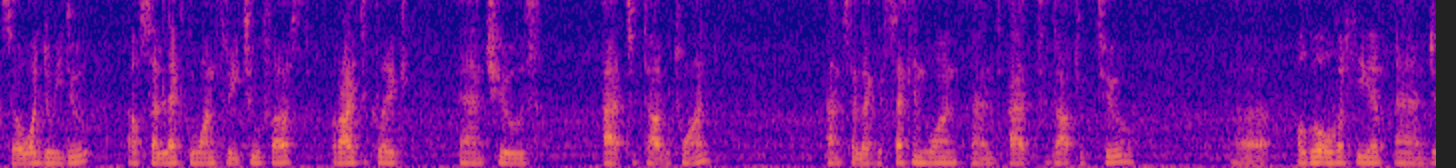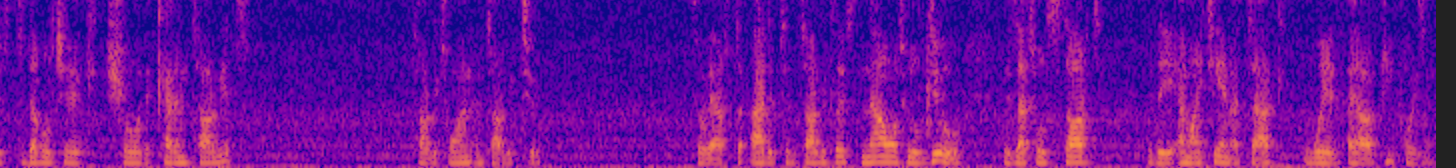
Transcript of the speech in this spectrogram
So what do we do? I'll select the 132 first, right click and choose add to target 1 and select the second one and add to target 2. Uh, I'll go over here and just to double check show the current targets target 1 and target 2 so they are added to the target list. Now what we'll do is that we'll start the MITM attack with ARP poisoning.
